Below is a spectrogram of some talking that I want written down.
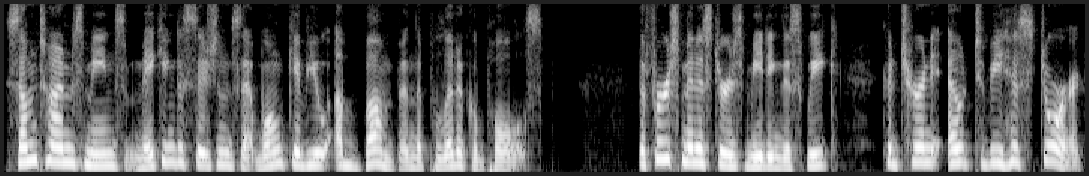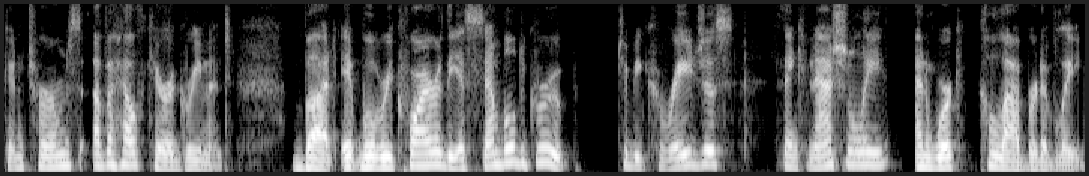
sometimes means making decisions that won't give you a bump in the political polls. The First Minister's meeting this week could turn out to be historic in terms of a healthcare agreement, but it will require the assembled group to be courageous, think nationally, and work collaboratively.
